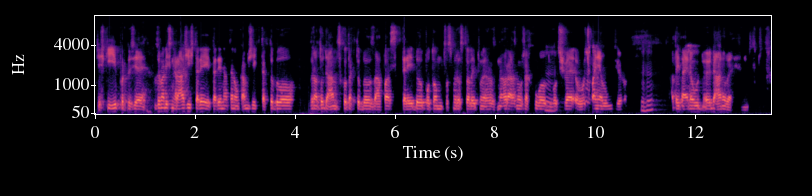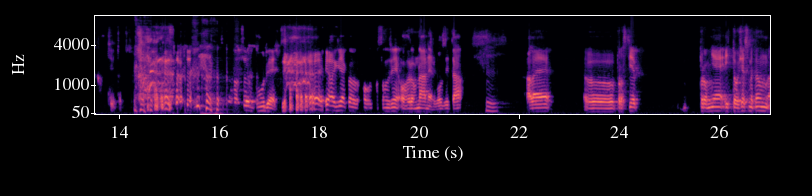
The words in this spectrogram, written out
těžký, protože zrovna když narážíš tady, tady na ten okamžik, tak to bylo zrovna to Dánsko, tak to byl zápas, který byl potom, co jsme dostali tu nehoráznou řachu od, hmm. od, šve, od Španělů, jo. Mm-hmm. A teď najednou Dánové ty to, co bude. Takže jako samozřejmě ohromná nervozita, hmm. ale uh, prostě pro mě i to, že jsme ten uh,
